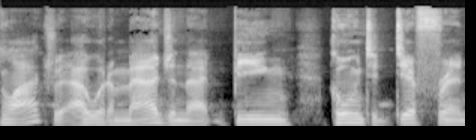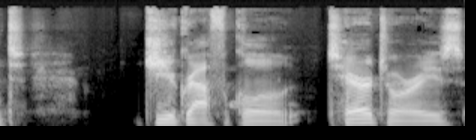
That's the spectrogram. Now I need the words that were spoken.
Well, actually, I would imagine that being going to different geographical territories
